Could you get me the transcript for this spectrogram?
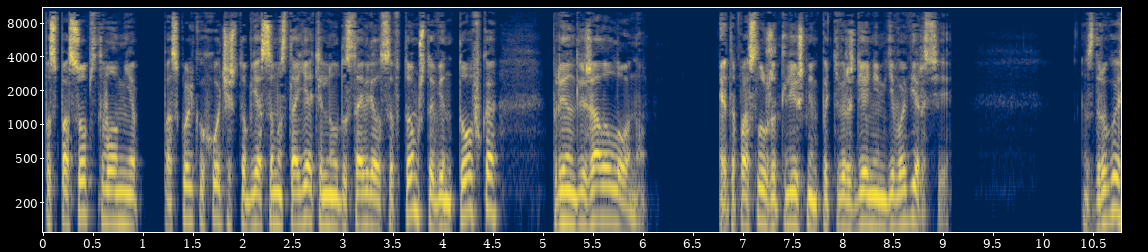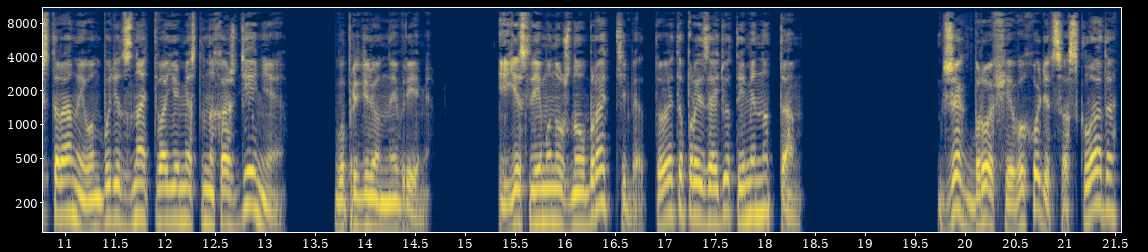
поспособствовал мне, поскольку хочет, чтобы я самостоятельно удостоверился в том, что винтовка принадлежала Лону. Это послужит лишним подтверждением его версии. С другой стороны, он будет знать твое местонахождение в определенное время. И если ему нужно убрать тебя, то это произойдет именно там. Джек Брофи выходит со склада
